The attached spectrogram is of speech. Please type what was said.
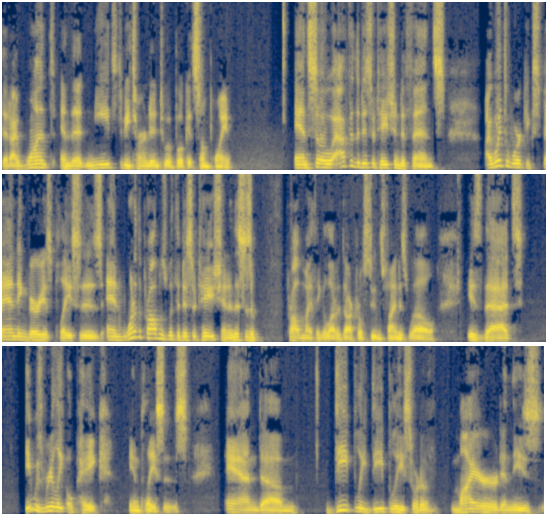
that I want and that needs to be turned into a book at some point. And so after the dissertation defense, I went to work expanding various places. And one of the problems with the dissertation, and this is a problem I think a lot of doctoral students find as well, is that it was really opaque in places and um, deeply, deeply sort of mired in these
